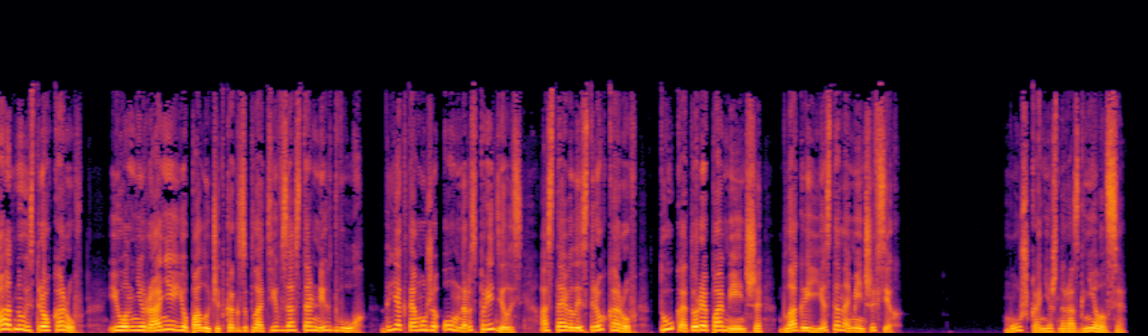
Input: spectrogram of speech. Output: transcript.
А одну из трех коров, и он не ранее ее получит, как заплатив за остальных двух. Да я к тому же умно распорядилась, оставила из трех коров ту, которая поменьше, благо и ест она меньше всех. Муж, конечно, разгневался,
